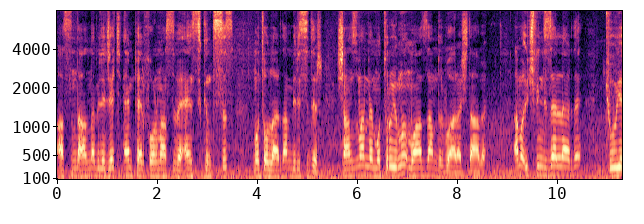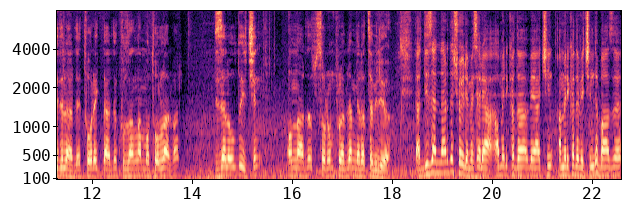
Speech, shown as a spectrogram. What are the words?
aslında alınabilecek en performanslı ve en sıkıntısız motorlardan birisidir. Şanzıman ve motor uyumu muazzamdır bu araçta abi. Ama 3000 dizellerde, Q7'lerde, Touareg'lerde kullanılan motorlar var. Dizel olduğu için onlarda sorun problem yaratabiliyor. Ya dizellerde şöyle mesela Amerika'da veya Çin Amerika'da ve Çin'de bazı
